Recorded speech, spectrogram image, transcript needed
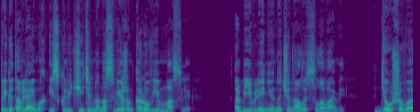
приготовляемых исключительно на свежем коровьем масле. Объявление начиналось словами «дешево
